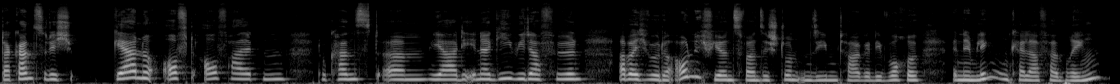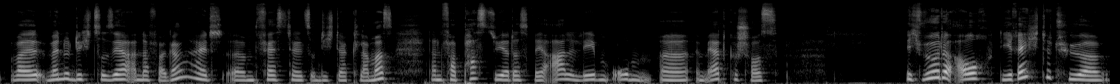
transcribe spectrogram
Da kannst du dich gerne oft aufhalten. Du kannst ähm, ja die Energie wieder fühlen, aber ich würde auch nicht 24 Stunden, sieben Tage die Woche in dem linken Keller verbringen, weil wenn du dich zu sehr an der Vergangenheit ähm, festhältst und dich da klammerst, dann verpasst du ja das reale Leben oben äh, im Erdgeschoss. Ich würde auch die rechte Tür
